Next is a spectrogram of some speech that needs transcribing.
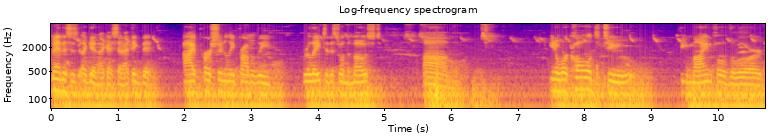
man, this is again, like I said, I think that I personally probably relate to this one the most. Um, you know, we're called to be mindful of the Lord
